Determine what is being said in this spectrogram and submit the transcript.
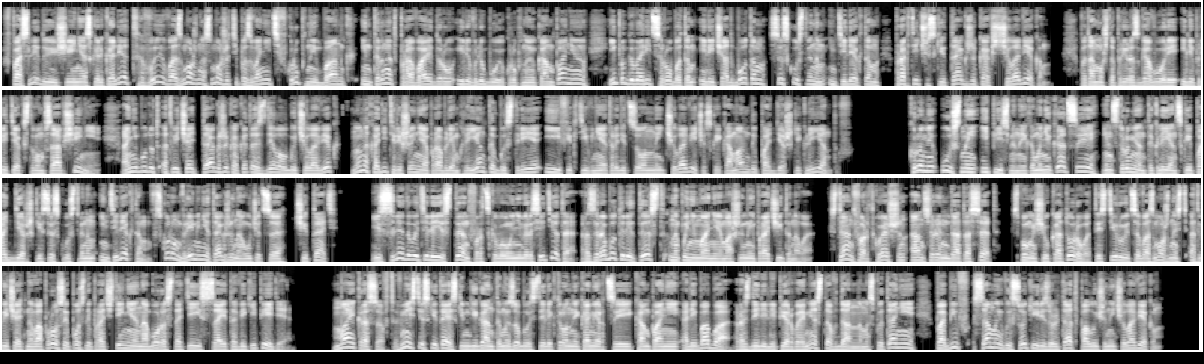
В последующие несколько лет вы, возможно, сможете позвонить в крупный банк, интернет-провайдеру или в любую крупную компанию и поговорить с роботом или чат-ботом с искусственным интеллектом практически так же, как с человеком, потому что при разговоре или при текстовом сообщении они будут отвечать так же, как это сделал бы человек, но находить решение проблем клиента быстрее и эффективнее традиционной человеческой команды поддержки клиентов. Кроме устной и письменной коммуникации, инструменты клиентской поддержки с искусственным интеллектом в скором времени также научатся читать. Исследователи из Стэнфордского университета разработали тест на понимание машиной прочитанного Stanford Question Answering Dataset, с помощью которого тестируется возможность отвечать на вопросы после прочтения набора статей с сайта Википедия. Microsoft вместе с китайским гигантом из области электронной коммерции компанией Alibaba разделили первое место в данном испытании, побив самый высокий результат, полученный человеком.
